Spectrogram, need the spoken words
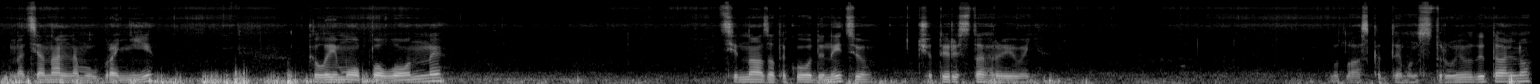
національному вбранні, клеймо полонне. Ціна за таку одиницю 400 гривень. Будь ласка, демонструю детально.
